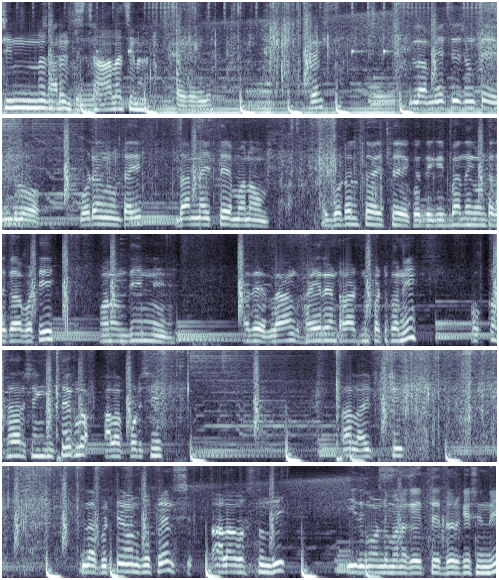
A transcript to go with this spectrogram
చిన్నది చాలా ఫ్రెండ్స్. చాలా చిన్నది అయిపోయింది ఫ్రెండ్స్ ఇలా మెసేజ్ ఉంటే ఇందులో గొడవలు ఉంటాయి. దాన్ని అయితే మనం ఈ గొడవలతో అయితే కొద్దిగా ఇబ్బందిగా ఉంటుంది కాబట్టి మనం దీన్ని అదే లాంగ్ హైర్ అండ్ రాడ్ని పట్టుకొని ఒక్కసారి సింగిల్ టేక్లో అలా పొడిచి అలా ఇచ్చి ఇలా పెట్టామనుకో ఫ్రెండ్స్ అలా వస్తుంది. ఇదిగోండి మనకైతే దొరికేసింది.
